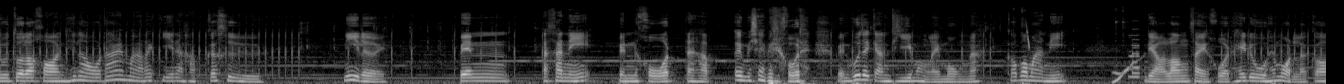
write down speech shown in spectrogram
ดูตัวละครที่เราได้มาเมื่อกี้นะครับ ก็คือ นี่เลย เป็นอาคานิเป็นโค้ดนะครับ เอ้ยไม่ใช่เป็นโค้ดเป็นผู้จัดการทีมของไรมงนะ ก็ประมาณนี้ เดี๋ยวลองใส่โคดให้ดูให้หมดแล้วก็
